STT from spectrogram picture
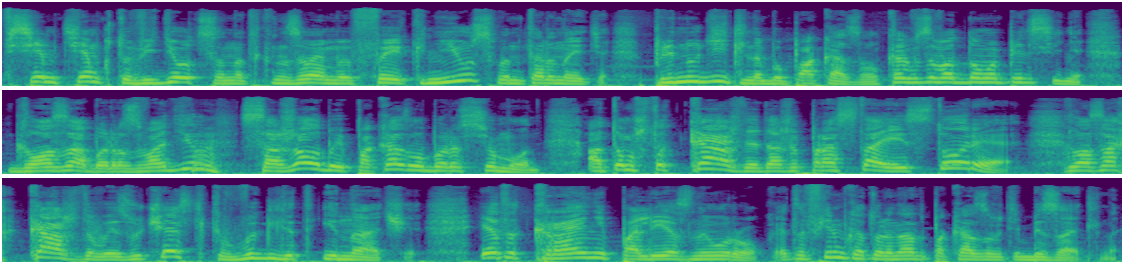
всем тем, кто ведется на так называемый fake news в интернете, принудительно бы показывал, как в заводном апельсине. Глаза бы разводил, хм. сажал бы и показывал бы Расёмон. О том, что каждая, даже простая история, в глазах каждого из участников выглядит иначе. Это крайне полезный урок. Это фильм, который надо показывать обязательно.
